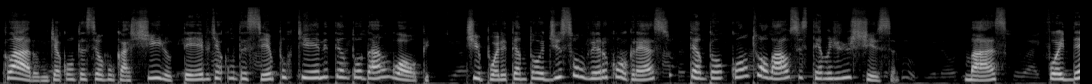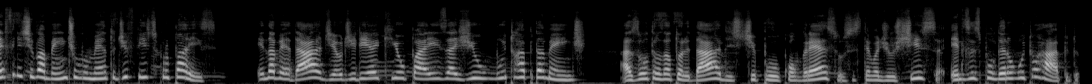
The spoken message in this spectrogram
Claro, o que aconteceu com o Castilho teve que acontecer porque ele tentou dar um golpe. Tipo, ele tentou dissolver o Congresso, tentou controlar o sistema de justiça. Mas foi definitivamente um momento difícil para o país. E, na verdade, eu diria que o país agiu muito rapidamente. As outras autoridades, tipo o Congresso, o sistema de justiça, eles responderam muito rápido.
